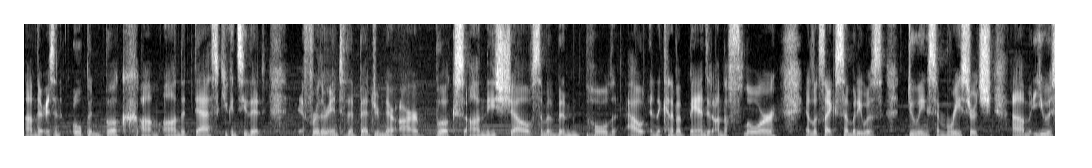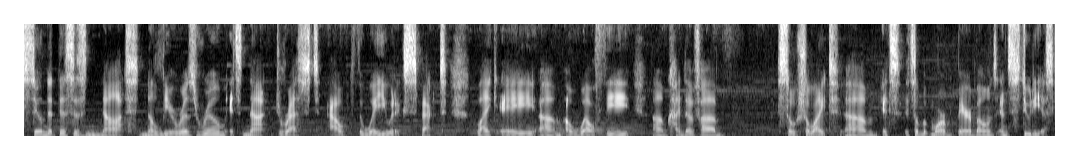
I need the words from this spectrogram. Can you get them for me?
Um, there is an open book um, on the desk. You can see that further into the bedroom there are books on these shelves. Some have been pulled out and kind of abandoned on the floor. It looks like somebody was doing some research. Um, you assume that this is not Nalira's room. It's not dressed out the way you would expect like a um, a wealthy um, kind of um, socialite. Um, it's it's a little bit more bare bones and studious.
